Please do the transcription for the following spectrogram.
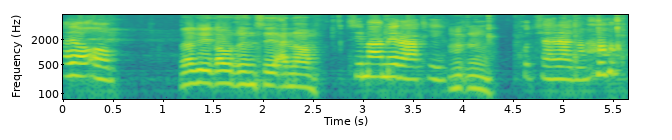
Ay, oo. Lagi ikaw rin si ano. Si Mami Rocky. Mm-mm. Kutsara, no?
